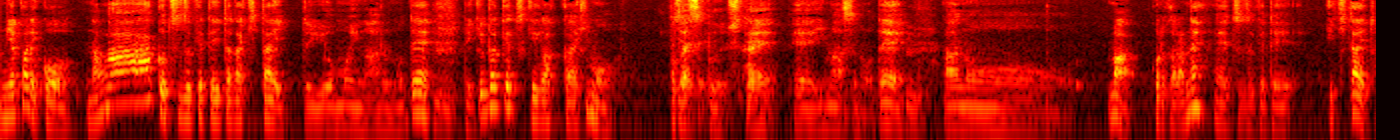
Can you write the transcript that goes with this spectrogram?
やっぱりこう、長く続けていただきたいという思いがあるので、できるだけ月額会費も安くして、はいえーいますので、うんあのーまあ、これからね、えー続けていきたいと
